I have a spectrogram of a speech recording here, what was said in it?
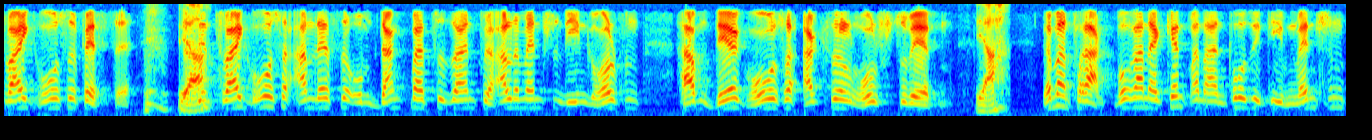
zwei große Feste. Das ja. sind zwei große Anlässe, um dankbar zu sein für alle Menschen, die Ihnen geholfen haben, der große Axel Rusch zu werden. Ja. Wenn man fragt, woran erkennt man einen positiven Menschen,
